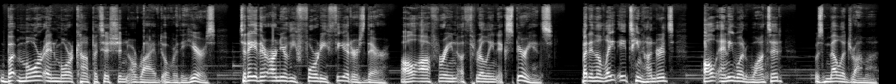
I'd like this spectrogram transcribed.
but more and more competition arrived over the years. Today, there are nearly 40 theaters there, all offering a thrilling experience. But in the late 1800s, all anyone wanted was melodrama.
